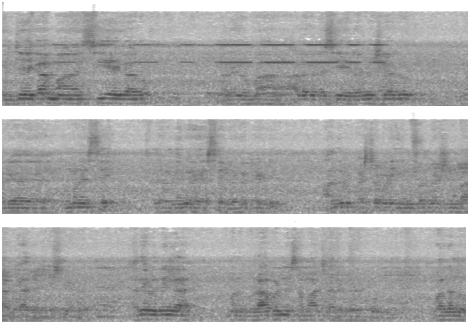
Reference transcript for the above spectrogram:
విజయ్గా మా సిఐ గారు మరియు మా అలగల సిఐ రమేష్ గారు మరి ఉమ్మన్ ఎస్ఐ అదేవిధంగా ఎస్ఐ వెంకటరెడ్డి అందరూ కష్టపడి ఇన్ఫర్మేషన్ బాగా గ్యాదర్ చేసినారు. అదేవిధంగా మనకు రాబడిన సమాచారం మేరకు వాళ్ళను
